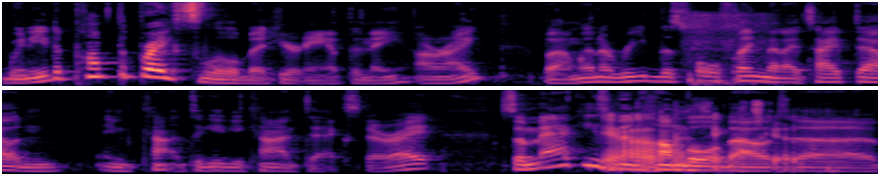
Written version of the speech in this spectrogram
we need to pump the brakes a little bit here, Anthony. All right, but I'm gonna read this whole thing that I typed out and, and con- to give you context. All right. So Mackie's Yeah, been humble about uh,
